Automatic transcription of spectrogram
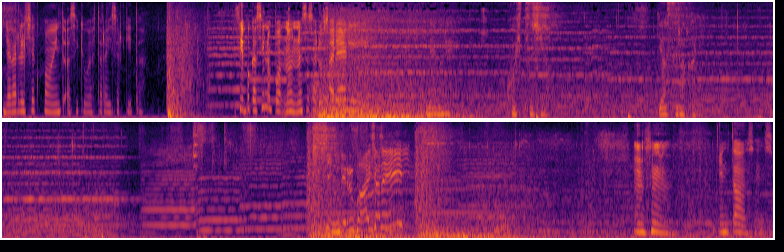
Ya agarré el checkpoint, así que voy a estar ahí cerquita. Sí, porque así no, no es necesario usar el. 死んでる場合じゃねえ Ujú. Entonces.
